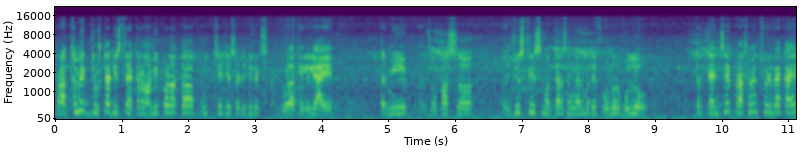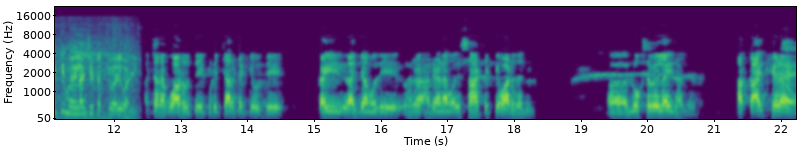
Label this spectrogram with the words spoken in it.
प्राथमिकदृष्ट्या दिसतंय कारण आम्ही पण आता बूथचे जे सर्टिफिकेट्स गोळा केलेले आहेत तर मी जवळपास पंचवीस तीस मतदारसंघांमध्ये फोनवर बोललो तर त्यांचे प्राथमिक फीडबॅक आहे की महिलांची टक्केवारी वाढली. अचानक वाढ होते कुठे चार टक्के होते काही राज्यामध्ये हर हरियाणामध्ये सहा टक्के वाढ झाली. लोकसभेलाही झालं. हा काय खेळ आहे?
